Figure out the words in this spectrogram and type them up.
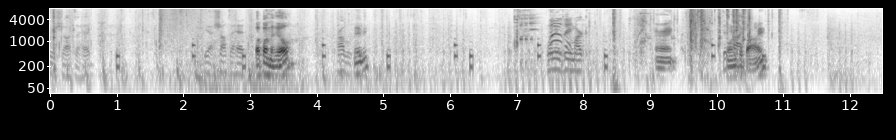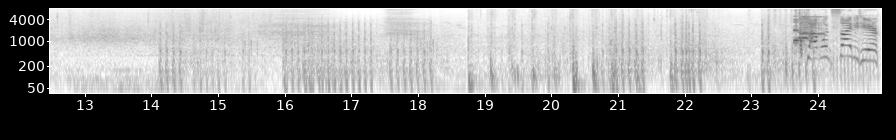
Three shots ahead. Yeah, shots ahead. Up on the hill, Probably. maybe? One in Moving. green mark. All right. Just Going to the buy. Got one sighted here.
